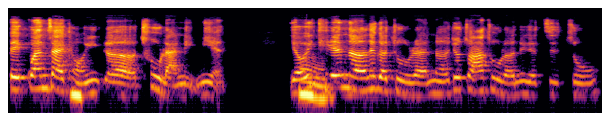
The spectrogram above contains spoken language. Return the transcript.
被关在同一个畜栏里面。有一天呢，那个主人呢就抓住了那个蜘蛛，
